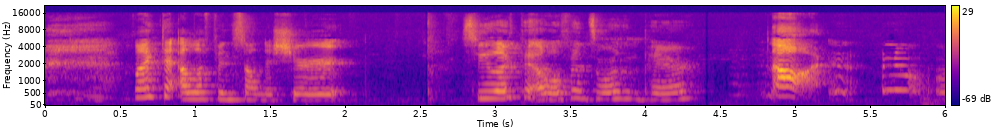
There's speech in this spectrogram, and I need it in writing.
like the elephants on the shirt. So you like the elephants more than pear? No, no, no, no.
